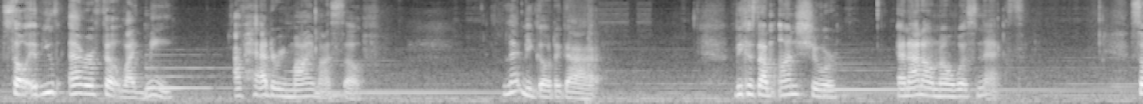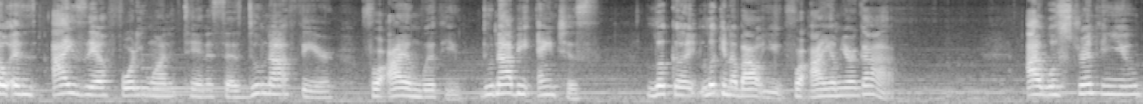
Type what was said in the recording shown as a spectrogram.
So, if you've ever felt like me, I've had to remind myself let me go to God because I'm unsure and I don't know what's next. So in Isaiah 41 10, it says, Do not fear, for I am with you. Do not be anxious, look, uh, looking about you, for I am your God. I will strengthen you.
